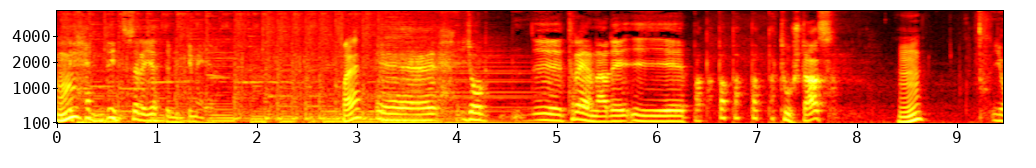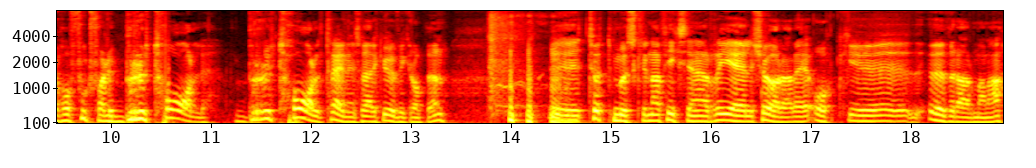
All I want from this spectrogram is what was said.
Mm. Det hände inte så där jättemycket mer. Nej? Eh, jag eh, tränade i pa, pa, pa, pa, pa, torsdags. Mm. Jag har fortfarande brutal, brutal träningsvärk i överkroppen. eh, tuttmusklerna fick sig en rejäl körare och eh, överarmarna.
